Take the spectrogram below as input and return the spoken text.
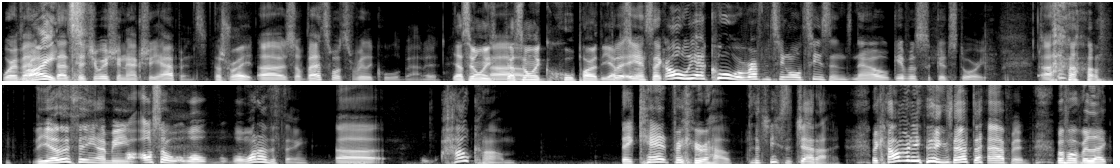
where that, Right. that situation actually happens. That's right. Uh, so that's what's really cool about it. That's the only. that's the uh, only cool part of the But episode. and it's like, oh yeah, cool. We're referencing old seasons. Now give us a good story. Um, The other thing, I mean, also, well, well, one other thing. Uh, how come they can't figure out that she's a Jedi? Like, how many things have to happen before we're like,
